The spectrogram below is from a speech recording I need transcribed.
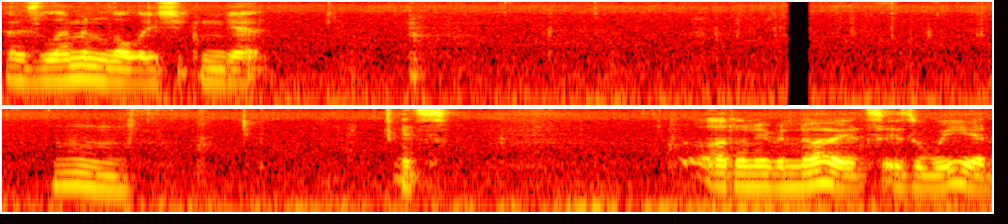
those lemon lollies you can get. Hmm. It's I don't even know, it's it's weird.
